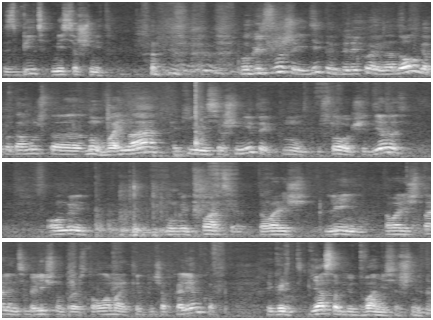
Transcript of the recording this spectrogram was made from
сбить мистер Шмидт. Он говорит, слушай, иди ты далеко и надолго, потому что, ну, война, какие мессершмитты, ну, что вообще делать? Он говорит, он говорит, партия, товарищ Ленин, товарищ Сталин тебя лично просит, он ломает кирпич об коленку и говорит, я собью два мессершмитта.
